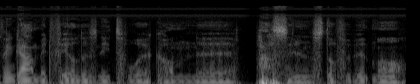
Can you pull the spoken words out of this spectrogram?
I think our midfielders need to work on uh, passing and stuff a bit more.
